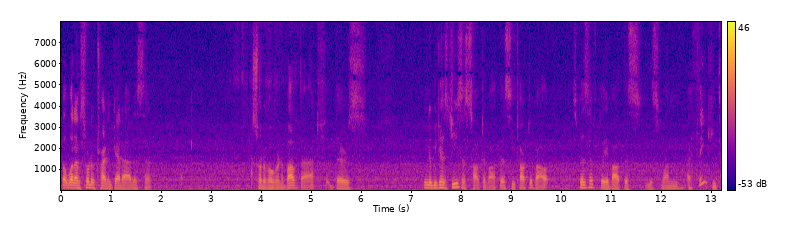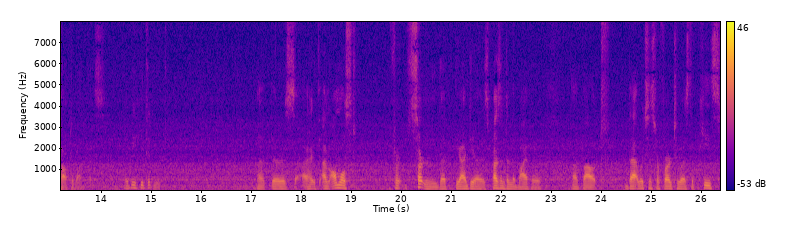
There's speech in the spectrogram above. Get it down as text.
But what I'm sort of trying to get at is that sort of over and above that, there's, you know, because Jesus talked about this, he talked about specifically about this this one. I think he talked about this. Maybe he didn't. But there's, I, I'm almost certain that the idea is present in the Bible about that which is referred to as the peace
